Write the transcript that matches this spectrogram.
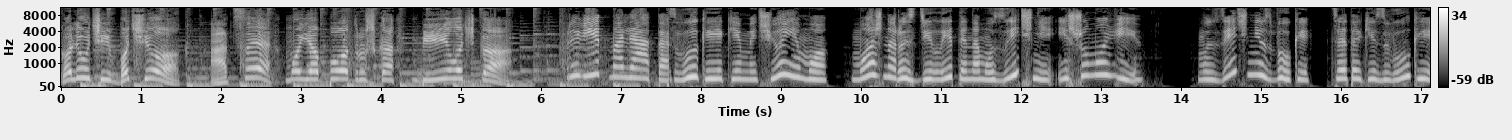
колючий бочок. А це моя подружка білочка. Привіт, малята! Звуки, які ми чуємо, можна розділити на музичні і шумові. Музичні звуки це такі звуки,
